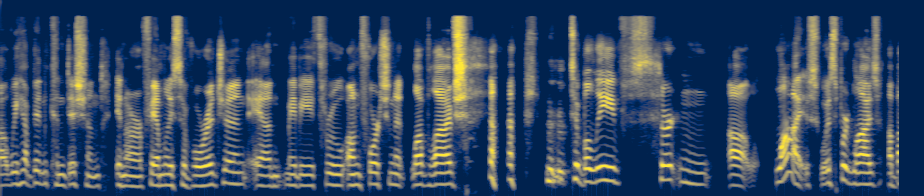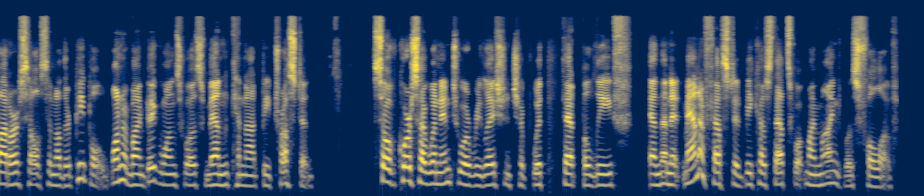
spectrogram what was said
uh, we have been conditioned in our families of origin and maybe through unfortunate love lives mm-hmm. to believe certain uh, lies, whispered lies about ourselves and other people. One of my big ones was men cannot be trusted. So, of course, I went into a relationship with that belief and then it manifested because that's what my mind was full of.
